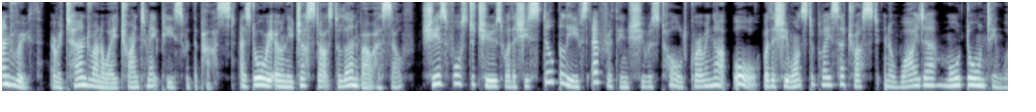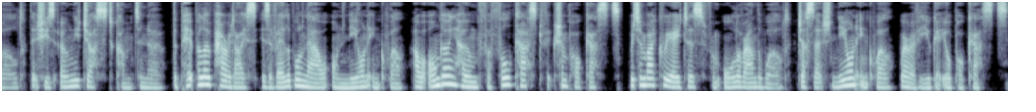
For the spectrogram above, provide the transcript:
and Ruth, a returned runaway trying to make peace with the past. As Dory only just starts to learn about herself, she is forced to choose whether she still believes everything she was told growing up, or whether she wants to place her trust in a wider, more daunting world that she's only just come to know. The Pit Below Paradise is available now on Neon Inkwell, our ongoing home for full cast fiction podcasts written by creators from all around the world. Just search Neon Inkwell wherever you get your podcasts.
